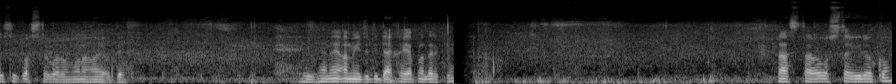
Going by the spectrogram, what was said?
বেশি কষ্টকর মনে হয় ওদের। এখানে আমি যদি দেখাই আপনাদেরকে, রাস্তার অবস্থা এইরকম।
